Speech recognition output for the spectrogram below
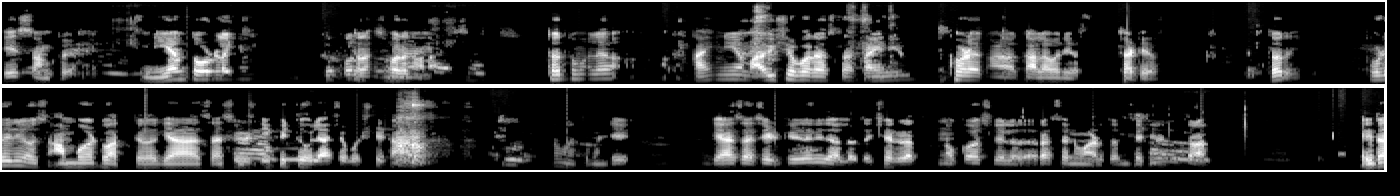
तेच सांगतोय नियम तोडला की त्रास परत होणार. तर तुम्हाला काही नियम आयुष्यभर असतात काही नियम थोड्या काळा कालावधी अस- साठी असतात तर थोडे दिवस आंबट वाटतं गॅस ऍसिडिटी पित्तवल्या अशा गोष्टी टाळा समजतं म्हणजे गॅस ऍसिडिटी जरी झालं तर शरीरात नको असलेलं रसायन वाढतं आणि त्याच्याने त्रास. एकदा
